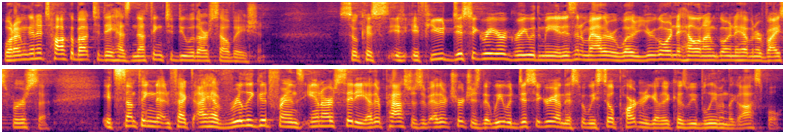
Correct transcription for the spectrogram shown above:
What I'm going to talk about today has nothing to do with our salvation. So, because if, if you disagree or agree with me, it isn't a matter of whether you're going to hell and I'm going to heaven or vice versa. It's something that, in fact, I have really good friends in our city, other pastors of other churches, that we would disagree on this, but we still partner together because we believe in the gospel.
